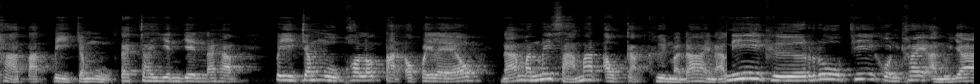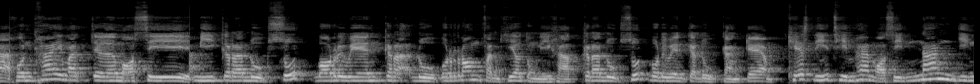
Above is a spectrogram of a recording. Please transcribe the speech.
ผ่าตัดปีกจมูก แต่ใจเย็น ๆ นะครับ ปีกจมูกพอเราตัดออกไปแล้วนะมันไม่สามารถเอากลับคืนมาได้นะ นี่คือรูปที่คนไข้อนุญาต คนไข้มาเจอหมอซี มีกระดูกซุดบริเวณกระดูกร่องฟันเคี้ยวตรงนี้ครับ กระดูกซุดบริเวณกระดูกกลางแก้ม เคสนี้ทีมแพทย์หมอซีนั่งยิง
